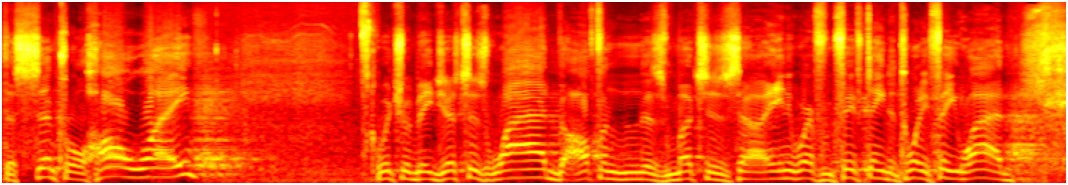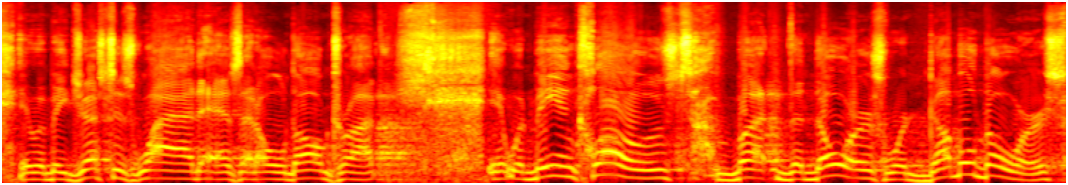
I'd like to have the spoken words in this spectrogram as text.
The central hallway, which would be just as wide, often as much as uh, anywhere from 15 to 20 feet wide. It would be just as wide as that old dog trot. It would be enclosed, but the doors were double doors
